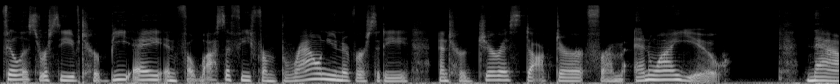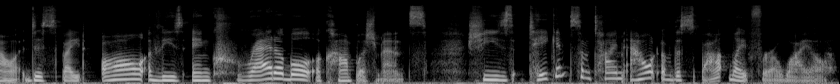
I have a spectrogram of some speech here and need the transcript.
Phyllis received her BA in philosophy from Brown University and her Juris Doctor from NYU. Now, despite all of these incredible accomplishments, she's taken some time out of the spotlight for a while.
